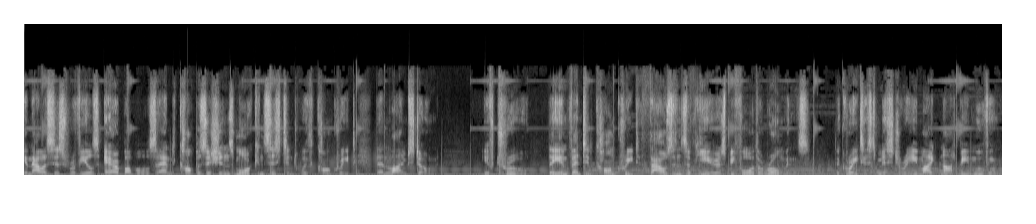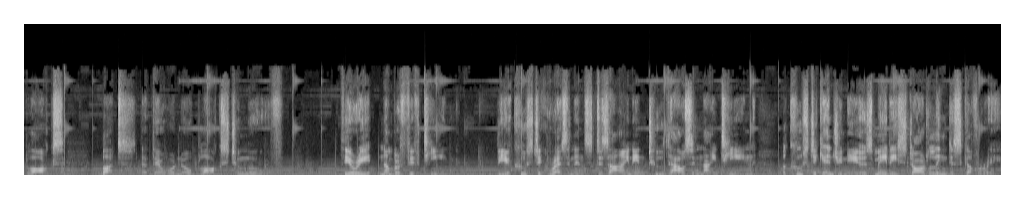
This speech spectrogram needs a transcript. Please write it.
analysis reveals air bubbles and compositions more consistent with concrete than limestone. If true, they invented concrete thousands of years before the Romans. The greatest mystery might not be moving blocks, but that there were no blocks to move. Theory number 15. The acoustic resonance design in 2019, acoustic engineers made a startling discovery.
